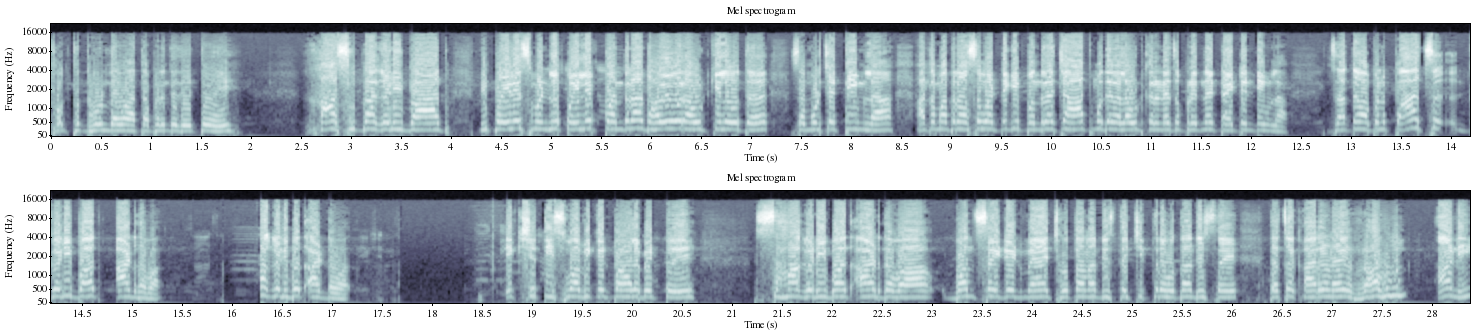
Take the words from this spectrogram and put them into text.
फक्त दोन धावा आतापर्यंत देतोय. हा सुद्धा गडी बाद. मी पहिलेच म्हणलं पहिले पंधरा धावेवर आउट केलं होतं समोरच्या टीमला आता मात्र असं वाटतं की पंधराच्या आतमध्ये ऑल आउट करण्याचा प्रयत्न आहे टायटन टीमला जातो आपण पाच गडी बाद आठ धावा. हा गडी आठ धावा. एकशे तीसवा विकेट पाहायला भेटतोय. सहा गडी बाद आठ धावा. वन साइडेड मॅच होताना दिसतंय चित्र होताना दिसतंय. त्याचं कारण आहे राहुल आणि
